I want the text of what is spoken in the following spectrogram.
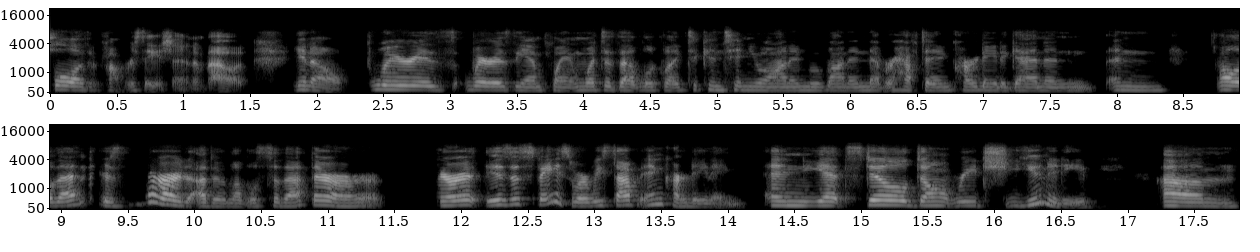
whole other conversation about you know where is where is the end point and what does that look like to continue on and move on and never have to incarnate again and and all of that. There's there are other levels to that. There are there is a space where we stop incarnating and yet still don't reach unity. Um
